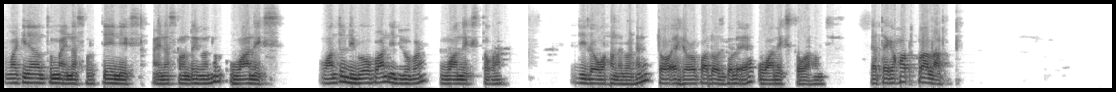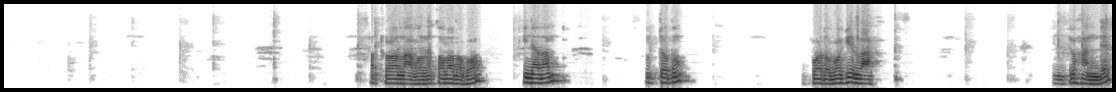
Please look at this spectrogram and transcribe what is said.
তোমাৰ কিনা দামটো মাইনাছ হ'ল টেন এক্স মাইনাছ কৰোঁতে কিমান হ'ল? ওৱান এক্স। ওৱানটো দিব পৰা নিদিব পৰা ওৱান এক্স টকা। দিলেও কথা নাই হে তো এঘাৰৰ পৰা দহ গ'লে ওৱান এক্স টকা হ'ল। ইয়াতে শতকৰা লাভ। শতকৰা লাভ হ'লে তলত হ'ব কিনা দাম সূত্ৰটো ওপৰত হ'ব কি লাভ ইনটু হাণ্ড্ৰেড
